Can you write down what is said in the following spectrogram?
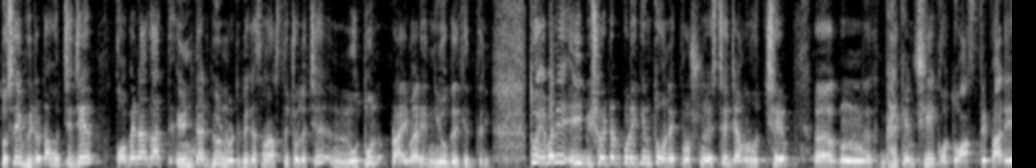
তো সেই ভিডিওটা হচ্ছে যে, কবে নাগাদ ইন্টারভিউ নোটিফিকেশান আসতে চলেছে নতুন প্রাইমারি নিয়োগের ক্ষেত্রে? তো এবারে এই বিষয়টার উপরে কিন্তু অনেক প্রশ্ন এসছে, যেমন হচ্ছে ভ্যাকেন্সি কত আসতে পারে,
